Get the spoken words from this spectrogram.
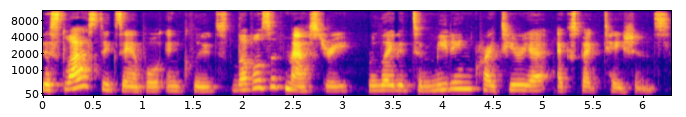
This last example includes levels of mastery related to meeting criteria expectations.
